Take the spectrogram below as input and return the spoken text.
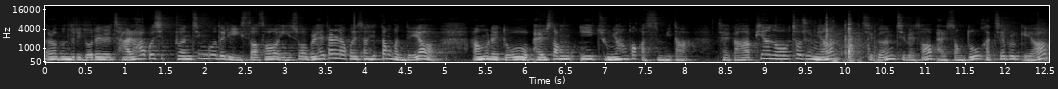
여러분들이 노래를 잘 하고 싶은 친구들이 있어서 이 수업을 해달라고 해서 했던 건데요. 아무래도 발성이 중요한 것 같습니다. 제가 피아노 쳐주면 지금 집에서 발성도 같이 해볼게요.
